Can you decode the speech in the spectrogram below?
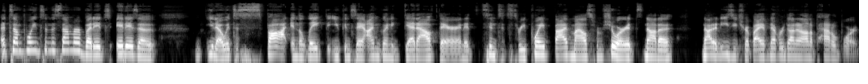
at some points in the summer, but it's it is a you know, it's a spot in the lake that you can say, I'm going to get out there. And it's since it's 3.5 miles from shore, it's not a not an easy trip. I have never done it on a paddleboard.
